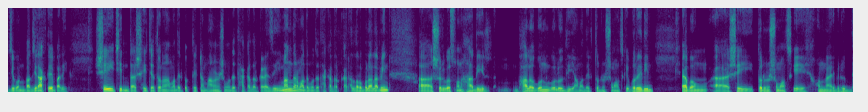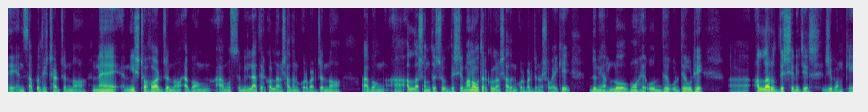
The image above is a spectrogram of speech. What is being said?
জীবন বাজি রাখতে পারি। সেই চিন্তা সেই চেতনা আমাদের প্রত্যেকটা মানুষের মধ্যে থাকা দরকার। যে ইমানদার আমাদের মধ্যে থাকা দরকার। আল্লাহ রবুল আলমিন শরীফ ওসমান হাদির ভালো গুণগুলো দিয়ে আমাদের তরুণ সমাজকে ভরে দিন এবং সেই তরুণ সমাজকে অন্যায়ের বিরুদ্ধে এনসা প্রতিষ্ঠার জন্য ন্যায় নিষ্ঠ হওয়ার জন্য এবং আহ, মুসলিম মিল্লাতের কল্যাণ সাধন করবার জন্য এবং আল্লাহ সন্তোষের উদ্দেশ্যে মানবতার কল্যাণ সাধন করবার জন্য সবাইকে দুনিয়ার লোভ, মোহে, ঊর্ধ্বে ঊর্ধ্বে উঠে আল্লাহর উদ্দেশ্যে নিজের জীবনকে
